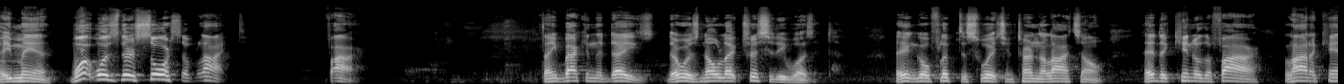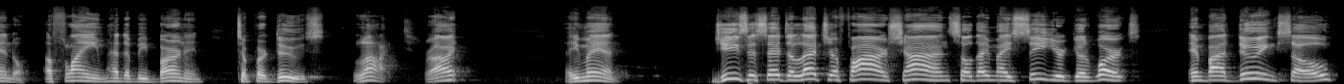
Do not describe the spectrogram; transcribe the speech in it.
Amen. What was their source of light? Fire. Think back in the days, there was no electricity, was it? They didn't go flip the switch and turn the lights on. They had to kindle the fire, light a candle. A flame had to be burning to produce light, right? Amen. Jesus said to let your fire shine so they may see your good works, and by doing so,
